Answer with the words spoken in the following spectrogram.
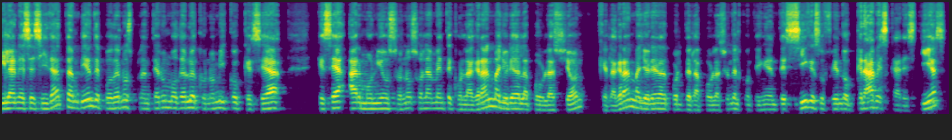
y la necesidad también de podernos plantear un modelo económico que sea, que sea armonioso, no solamente con la gran mayoría de la población, que la gran mayoría de la población del continente sigue sufriendo graves carestías,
